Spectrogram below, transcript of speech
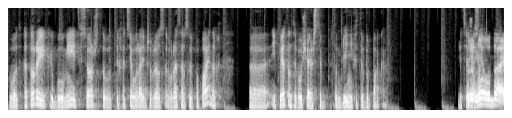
вот, который как бы умеет все, что вот ты хотел раньше в RSS, в RSS пайплайнах, э, и при этом ты получаешь там бенефиты веб-пака. Слушай, ну да,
